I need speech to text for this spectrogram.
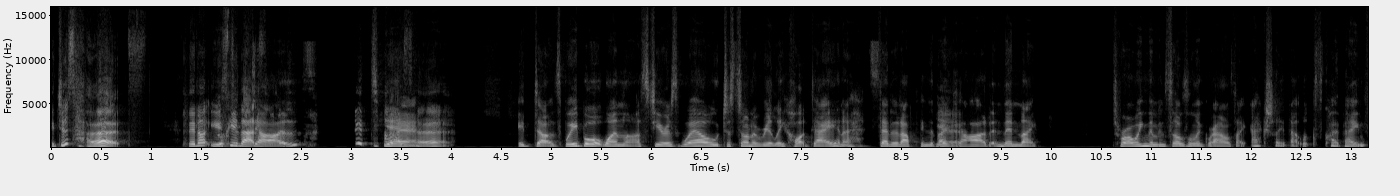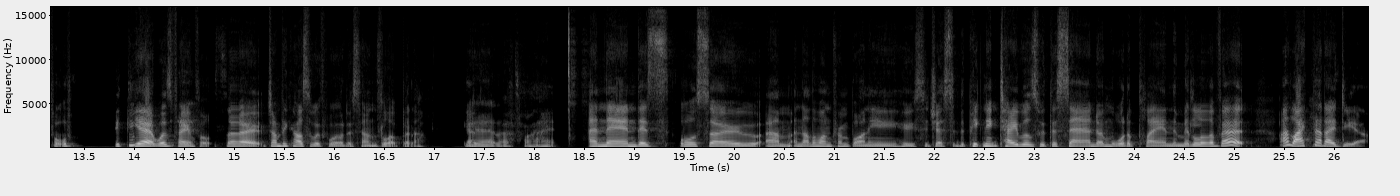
it just hurts. They're not used Look, to it that. does. It does Yeah. hurt. It does. We bought one last year as well, just on a really hot day, and I set it up in the Yeah. backyard, and then like throwing themselves on the ground. I was like, actually, that looks quite painful. It, yeah, it was painful. So, jumping castle with water sounds a lot better. Yeah. Yeah, that's right. And then there's also um, another one from Bonnie who suggested the picnic tables with the sand and water play in the middle of it. I like that idea.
